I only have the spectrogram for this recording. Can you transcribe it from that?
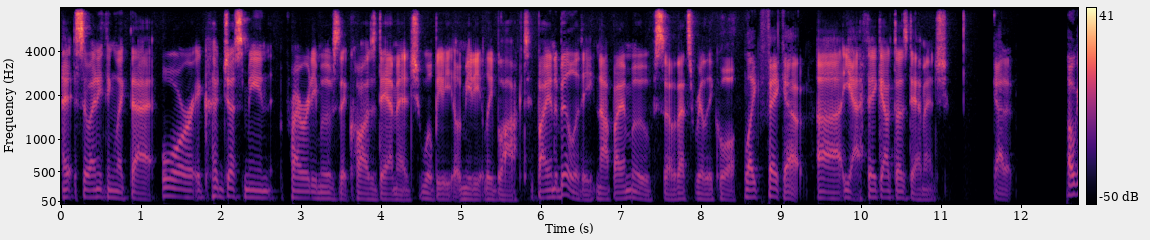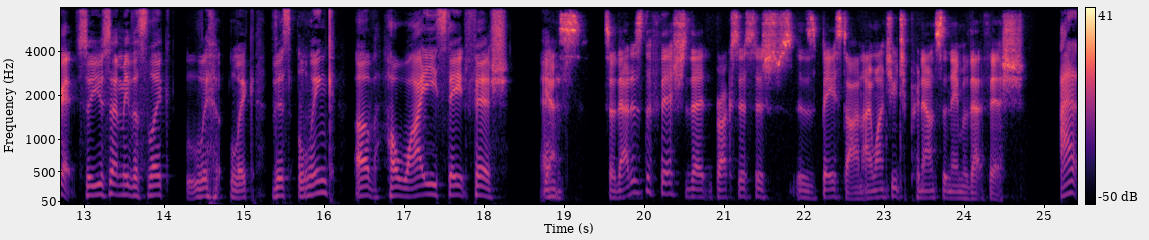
eh, so anything like that, or it could just mean priority moves that cause damage will be immediately blocked by an ability, not by a move. So that's really cool. Like fake out. Uh, yeah, fake out does damage. Got it. Okay, so you sent me this lick, li- lick this link of Hawaii State fish. And yes. So that is the fish that Bruxus is is based on. I want you to pronounce the name of that fish. I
